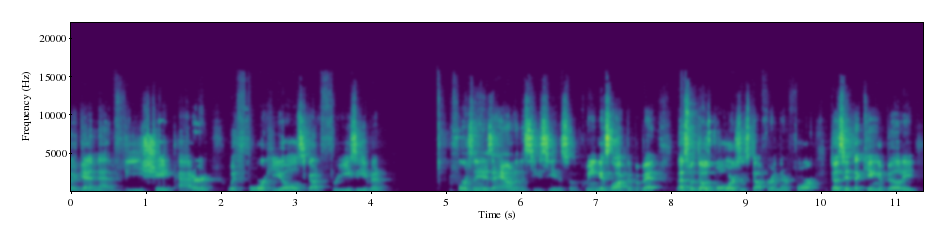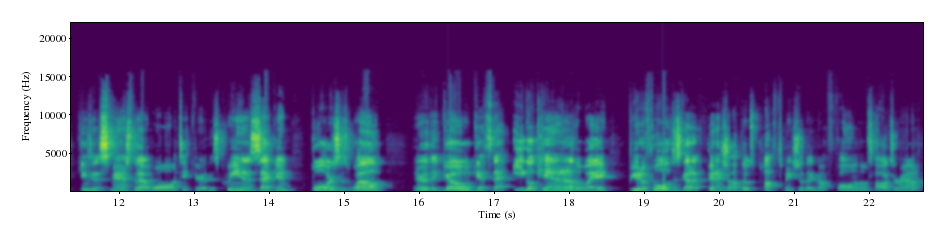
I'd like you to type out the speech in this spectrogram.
again, that V-shaped pattern with four heals, Got a freeze even. Fortunately, it is a hound in the CC, so the queen gets locked up a bit. That's what those bowlers and stuff are in there for. Does hit that king ability. King's going to smash through that wall and take care of this queen in a second. Bowlers as well. There they go. Gets that eagle cannon out of the way. Beautiful. Just got to finish off those pups to make sure they're not following those hogs around.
